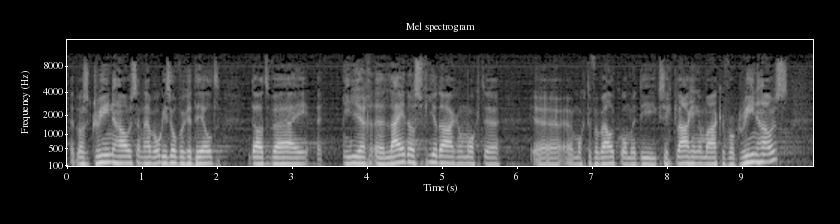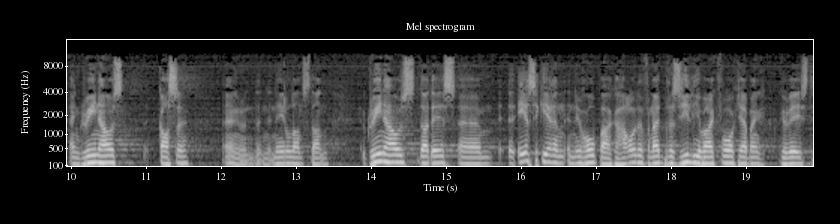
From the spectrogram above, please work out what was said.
het was Greenhouse en daar hebben we ook iets over gedeeld. Dat wij hier uh, leiders vier dagen mochten, uh, mochten verwelkomen die zich klaar gingen maken voor Greenhouse. En Greenhouse, kassen, in het Nederlands dan. Greenhouse, dat is um, de eerste keer in, in Europa gehouden vanuit Brazilië, waar ik vorig jaar ben geweest.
